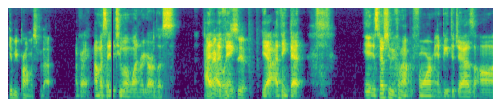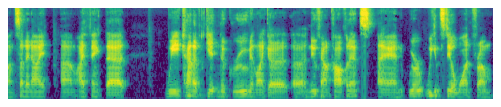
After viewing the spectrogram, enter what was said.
give me promise for that. Okay, I'm gonna say two and one regardless. I, right, I like think it. yeah, I think that it, especially if we come out and perform and beat the Jazz on Sunday night, um, I think that we kind of get into groove in like a, a newfound confidence, and we're we can steal one from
